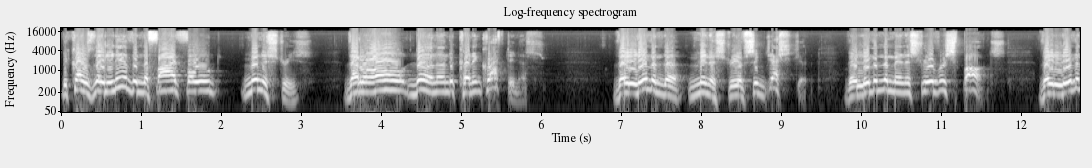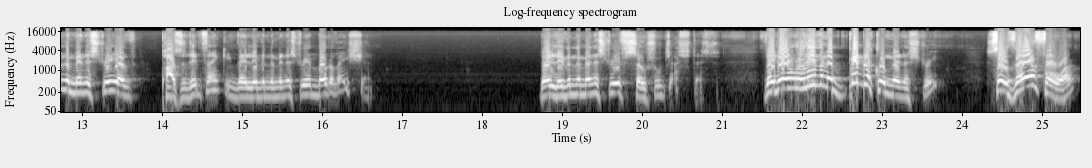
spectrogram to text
Because they live in the fivefold ministries that are all done under cunning craftiness. They live in the ministry of suggestion. They live in the ministry of response. They live in the ministry of positive thinking. They live in the ministry of motivation. They live in the ministry of social justice. They don't live in a biblical ministry. So therefore,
